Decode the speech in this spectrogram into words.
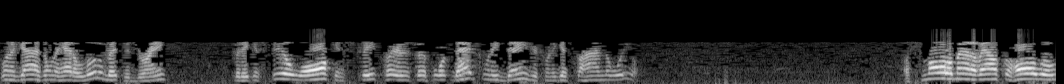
When a guy's only had a little bit to drink, but he can still walk and speak clearly and so forth. That's when he's dangerous when he gets behind the wheel. A small amount of alcohol will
